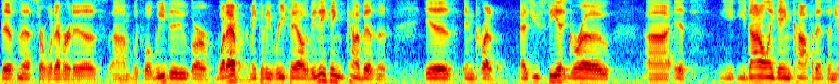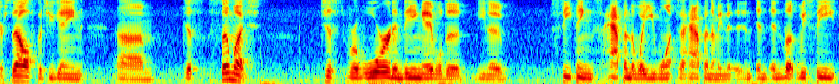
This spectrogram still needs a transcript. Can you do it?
business or whatever it is um, with what we do or whatever. I mean, it could be retail, it could be anything kind of business is incredible. As you see it grow, uh, it's you, you not only gain confidence in yourself, but you gain um, just so much just reward in being able to you know see things happen the way you want to happen. I mean, and, and, and look, we see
